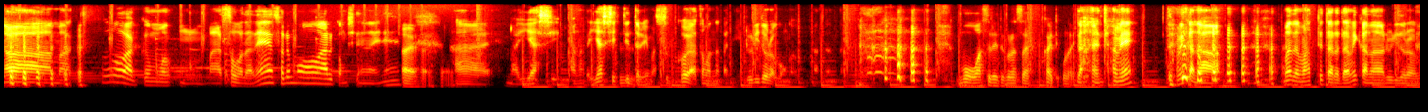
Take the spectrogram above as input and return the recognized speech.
ああ、まあ、クソ枠も、うん、まあそうだね。それもあるかもしれないね。はいはいはい。はい。まあ、癒し。まあ、なんか癒しって言ったら今すっごい頭の中にルリドラゴンが浮かんだんだ。もう忘れてください。帰ってこない。だダメ？ダメかな？まだ待ってたらダメかな、ルリドラゴン。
